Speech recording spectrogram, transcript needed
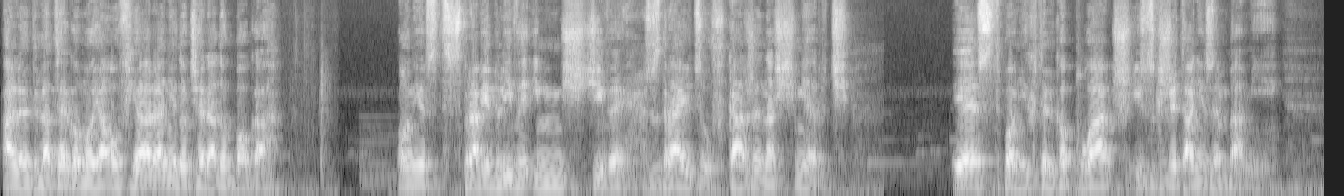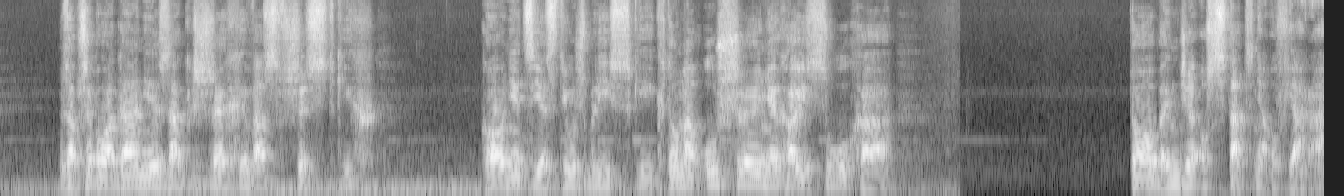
Ale dlatego moja ofiara nie dociera do Boga. On jest sprawiedliwy i mściwy, zdrajców karze na śmierć. Jest po nich tylko płacz i zgrzytanie zębami. Za przebłaganie, za grzechy was wszystkich. Koniec jest już bliski. Kto ma uszy, niechaj słucha. To będzie ostatnia ofiara.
